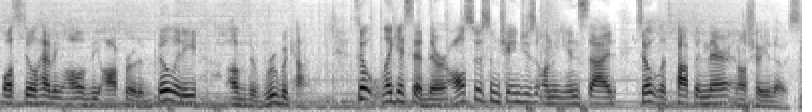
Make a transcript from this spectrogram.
while still having all of the off-road ability of the Rubicon. So like I said, there are also some changes on the inside. So let's pop in there and I'll show you those.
